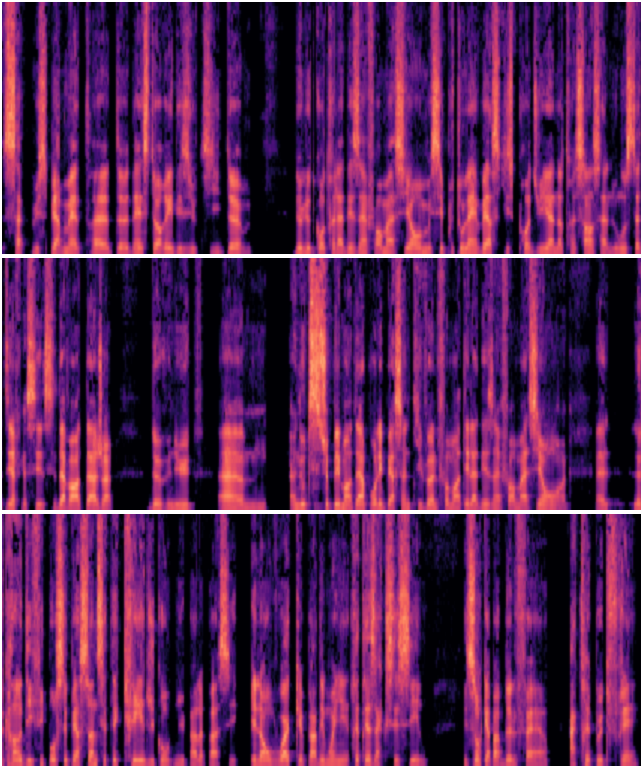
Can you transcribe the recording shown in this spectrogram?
ça puisse permettre d'instaurer des outils de de lutte contre la désinformation, mais c'est plutôt l'inverse qui se produit à notre sens à nous, c'est-à-dire que c'est davantage devenu euh, un outil supplémentaire pour les personnes qui veulent fomenter la désinformation. Euh, le grand défi pour ces personnes, c'était créer du contenu par le passé. Et là, on voit que par des moyens très, très accessibles, ils sont capables de le faire à très peu de frais.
